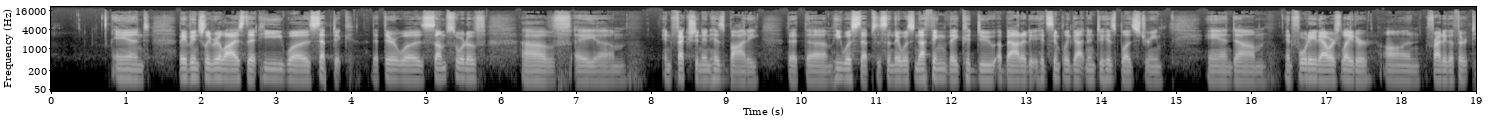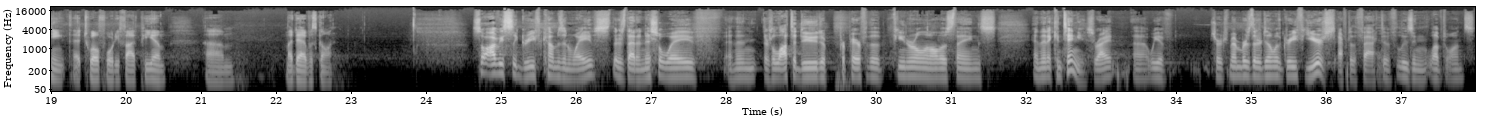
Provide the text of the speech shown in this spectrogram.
And they eventually realized that he was septic that there was some sort of of a um, infection in his body that um, he was sepsis and there was nothing they could do about it. It had simply gotten into his bloodstream. And um, and 48 hours later on Friday the 13th at 12:45 p.m. Um, my dad was gone so obviously, grief comes in waves. There's that initial wave, and then there's a lot to do to prepare for the funeral and all those things. And then it continues, right? Uh, we have church members that are dealing with grief years after the fact of losing loved ones.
